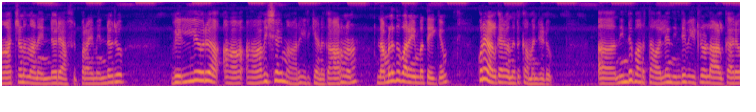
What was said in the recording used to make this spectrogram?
മാറ്റണം എന്നാണ് എന്റെ ഒരു അഭിപ്രായം. എന്റെ ഒരു വലിയൊരു ആവശ്യമായി മാറിയിരിക്കുകയാണ്. കാരണം നമ്മളിത് പറയുമ്പോഴത്തേക്കും കുറേ ആൾക്കാർ വന്നിട്ട് കമന്റ് ഇടും. നിന്റെ ഭർത്താവ്? അല്ലെ നിന്റെ വീട്ടിലുള്ള ആൾക്കാരോ?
